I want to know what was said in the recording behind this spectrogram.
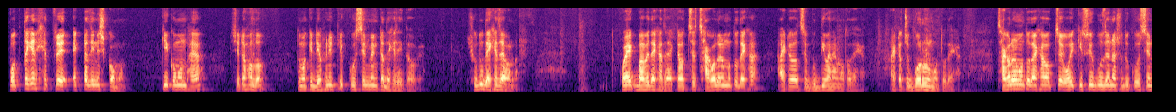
প্রত্যেকের ক্ষেত্রে একটা জিনিস কমন কি কমন ভাইয়া? সেটা হলো, তোমাকে ডেফিনেটলি কোশ্চেন ব্যাংকটা দেখে যেতে হবে। শুধু দেখে যাও না। কয়েকভাবে দেখা যায়। একটা হচ্ছে ছাগলের মতো দেখা একটা হচ্ছে বুদ্ধিমানের মতো দেখা একটা হচ্ছে গরুর মতো দেখা। ছাগলের মতো দেখা হচ্ছে, ওই কিছুই বুঝে না, শুধু কোশ্চেন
